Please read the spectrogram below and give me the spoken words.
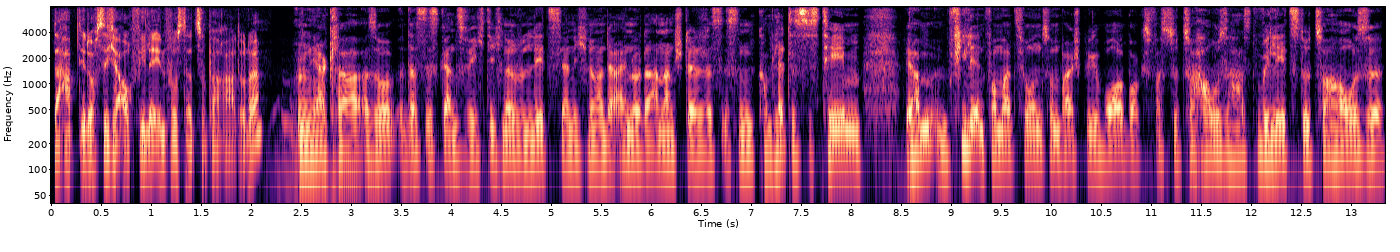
Da habt ihr doch sicher auch viele Infos dazu parat, oder? Ja klar, also das ist ganz wichtig. Ne? Du lädst ja nicht nur an der einen oder anderen Stelle das ist ein komplettes System. Wir haben viele Informationen, zum Beispiel Wallbox, was du zu Hause hast. Wie lädst du zu Hause?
